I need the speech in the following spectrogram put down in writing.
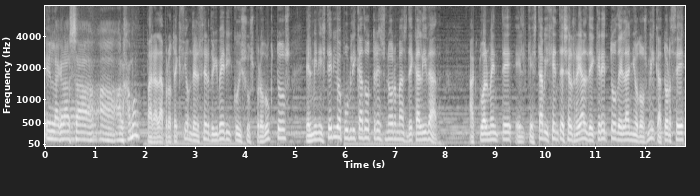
en la grasa al jamón. Para la protección del cerdo ibérico y sus productos, el Ministerio ha publicado tres normas de calidad. Actualmente el que está vigente es el Real Decreto del año 2014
